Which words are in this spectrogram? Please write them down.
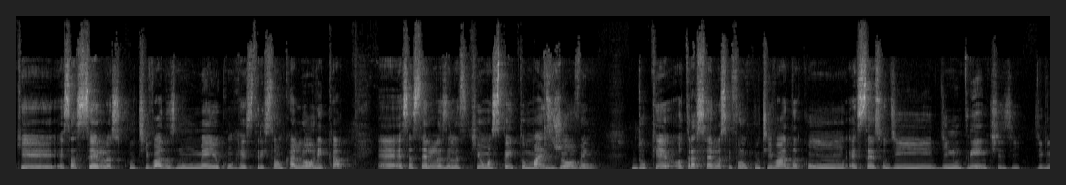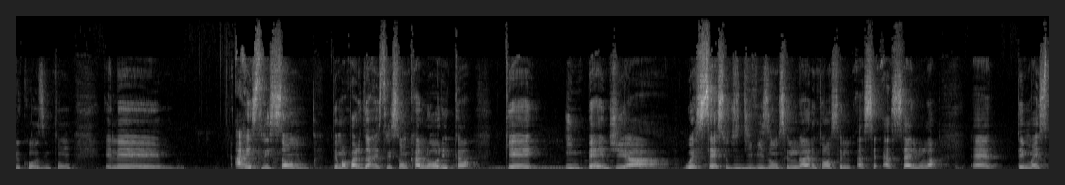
que essas células cultivadas num meio com restrição calórica, eh, essas células elas tinham um aspecto mais jovem do que outras células que foram cultivadas com excesso de, de nutrientes e de glicose. Então, ele a restrição tem uma parte da restrição calórica que impede a, o excesso de divisão celular. Então, a, a, a célula é, tem mais,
